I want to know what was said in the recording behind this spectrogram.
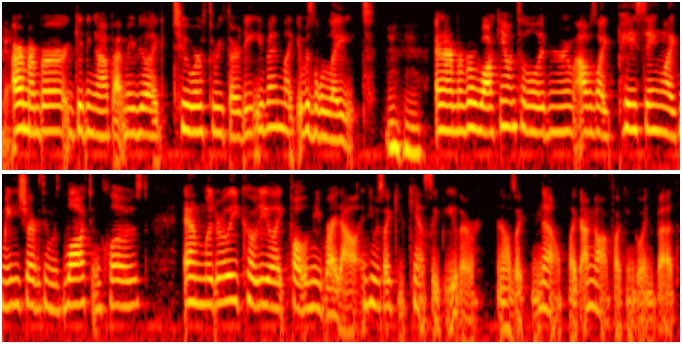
Yeah. I remember getting up at maybe like two or three thirty, even like it was late. Mm-hmm. And I remember walking out into the living room. I was like pacing, like making sure everything was locked and closed. And literally, Cody like followed me right out, and he was like, "You can't sleep either." And I was like, "No, like I'm not fucking going to bed."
